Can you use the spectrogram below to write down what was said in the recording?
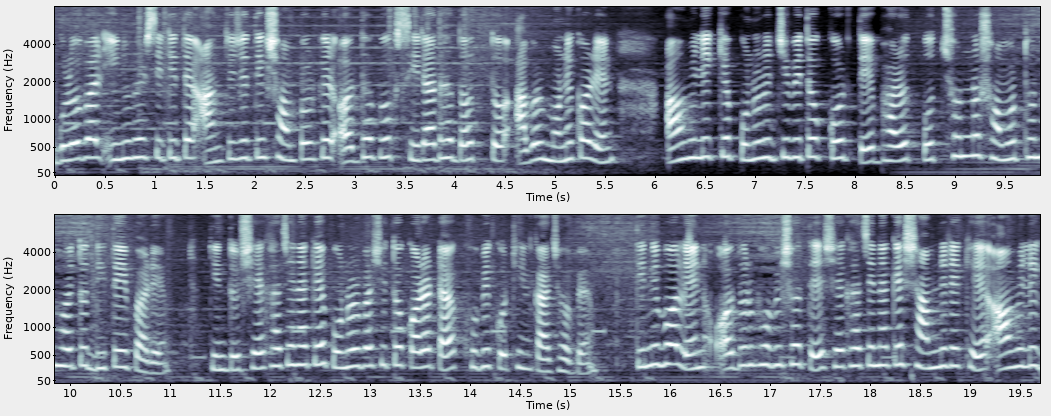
গ্লোবাল ইউনিভার্সিটিতে আন্তর্জাতিক সম্পর্কের অধ্যাপক সিরাধা দত্ত আবার মনে করেন আওয়ামী লীগকে পুনরুজ্জীবিত করতে ভারত প্রচ্ছন্ন সমর্থন হয়তো দিতেই পারে, কিন্তু শেখ হাসিনাকে পুনর্বাসিত করাটা খুবই কঠিন কাজ হবে। তিনি বলেন, অদূর ভবিষ্যতে শেখ হাসিনাকে সামনে রেখে আওয়ামী লীগ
